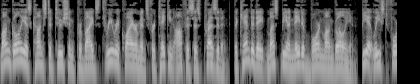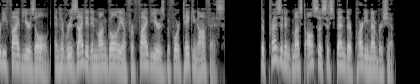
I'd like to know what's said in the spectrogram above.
Mongolia's constitution provides three requirements for taking office as president. The candidate must be a native-born Mongolian, be at least 45 years old, and have resided in Mongolia for five years before taking office. The president must also suspend their party membership.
